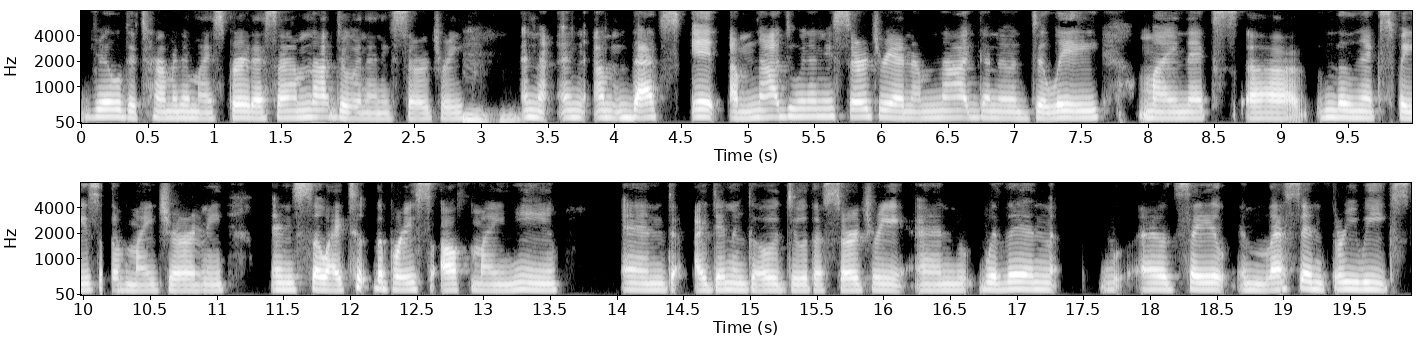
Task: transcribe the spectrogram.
real determined in my spirit. I said i'm not doing any surgery. Mm-hmm. and and um, that's it. I'm not doing any surgery and i'm not gonna delay my next uh the next phase of my journey. And so i took the brace off my knee and i didn't go do the surgery. And within i would say in less than three weeks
